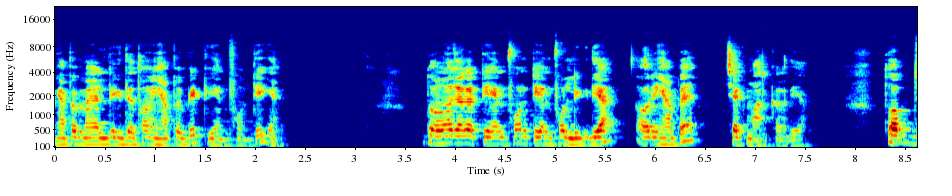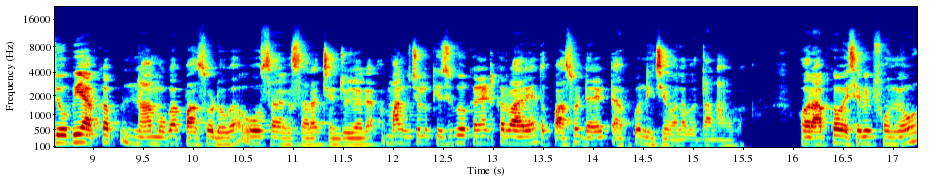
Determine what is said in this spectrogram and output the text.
यहाँ पे मैं लिख देता हूँ, यहाँ पे भी टी एन फ़ोन ठीक है? दोनों जगह T N phone T N phone लिख दिया और यहाँ पे चेक मार्क कर दिया। तो अब जो भी आपका नाम होगा पासवर्ड होगा, वो सारा का सारा चेंज हो जाएगा। अब मान के चलो किसी को कनेक्ट करवा रहे हैं तो पासवर्ड डायरेक्ट आपको नीचे वाला बताना होगा। और आपका वैसे भी फ़ोन में वो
